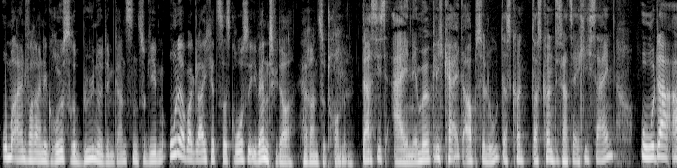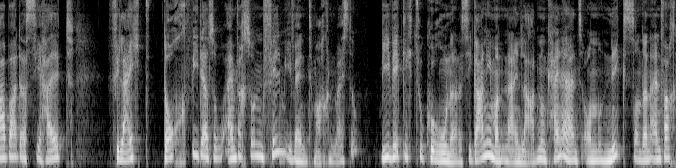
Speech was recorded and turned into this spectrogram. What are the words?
um einfach eine größere Bühne dem Ganzen zu geben, ohne aber gleich jetzt das große Event wieder heranzutrommeln. Das ist eine Möglichkeit, absolut. Das könnte, das könnte tatsächlich sein. Oder aber, dass sie halt vielleicht doch wieder so einfach so ein Filmevent machen, weißt du? Wie wirklich zu Corona, dass sie gar niemanden einladen und keine Hands-on und nix, sondern einfach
